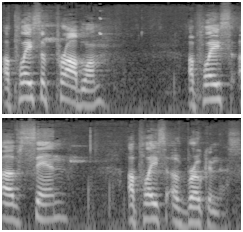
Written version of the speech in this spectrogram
a place of problem, a place of sin, a place of brokenness.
